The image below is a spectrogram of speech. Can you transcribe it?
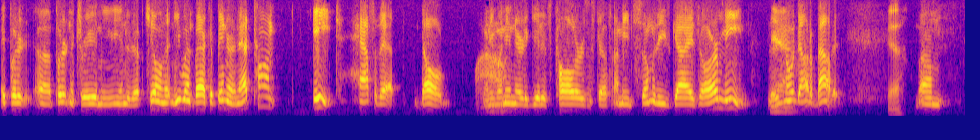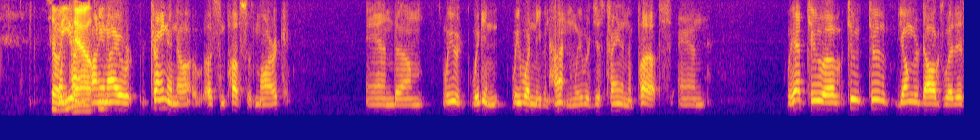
they put it uh, put it in a tree and he ended up killing it. And he went back up in there and that Tom ate half of that dog wow. when he went in there to get his collars and stuff. I mean, some of these guys are mean. There's yeah. no doubt about it. Yeah. Um. So you now, Connie and I were training uh, some pups with Mark, and um, we were, we didn't we wasn't even hunting. We were just training the pups, and we had two uh, two two younger dogs with us,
